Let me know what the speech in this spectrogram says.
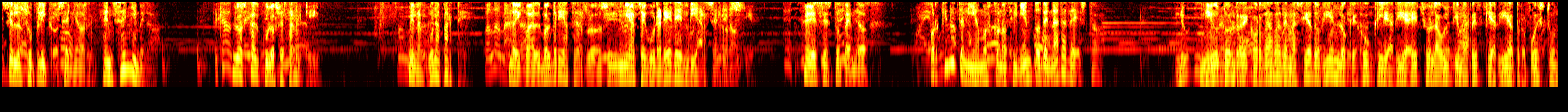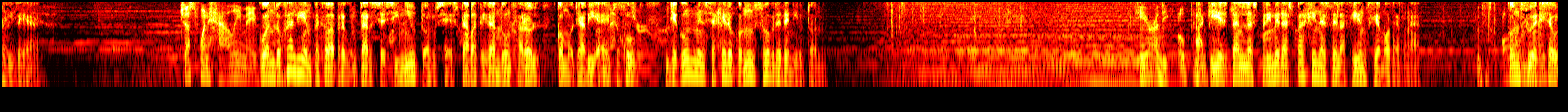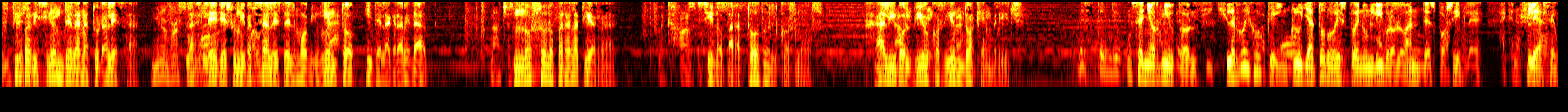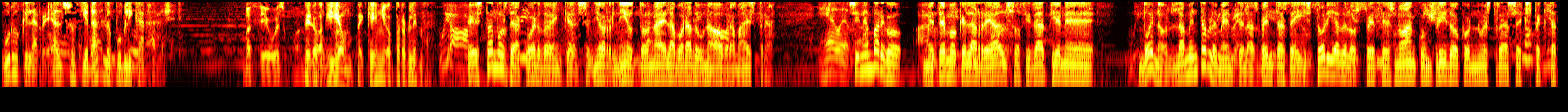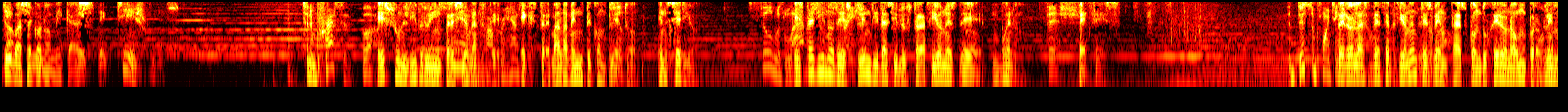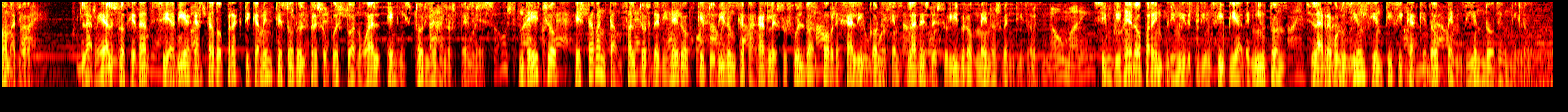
Se lo suplico, señor. Enséñemelo. Los cálculos están aquí. En alguna parte. Da igual, volveré a hacerlos y me aseguraré de enviárselos. Es estupendo. ¿Por qué no teníamos conocimiento de nada de esto? Newton recordaba demasiado bien lo que Hooke le había hecho la última vez que había propuesto una idea. Cuando Halley empezó a preguntarse si Newton se estaba tirando un farol, como ya había hecho Hooke, llegó un mensajero con un sobre de Newton. Aquí están las primeras páginas de la ciencia moderna. Con su exhaustiva visión de la naturaleza, las leyes universales del movimiento y de la gravedad, no solo para la Tierra, sino para todo el cosmos. Halley volvió corriendo a Cambridge. Señor Newton, le ruego que incluya todo esto en un libro lo antes posible. Le aseguro que la Real Sociedad lo publicará. Pero había un pequeño problema. Estamos de acuerdo en que el señor Newton ha elaborado una obra maestra. Sin embargo, me temo que la Real Sociedad tiene... Bueno, lamentablemente las ventas de Historia de los Peces no han cumplido con nuestras expectativas económicas. Es un libro impresionante, extremadamente completo. En serio. Está lleno de espléndidas ilustraciones de, bueno, peces. Pero las decepcionantes ventas condujeron a un problema mayor. La Real Sociedad se había gastado prácticamente todo el presupuesto anual en historia de los peces. De hecho, estaban tan faltos de dinero que tuvieron que pagarle su sueldo al pobre Halley con ejemplares de su libro menos vendido. Sin dinero para imprimir Principia de Newton, la revolución científica quedó pendiendo de un hilo.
